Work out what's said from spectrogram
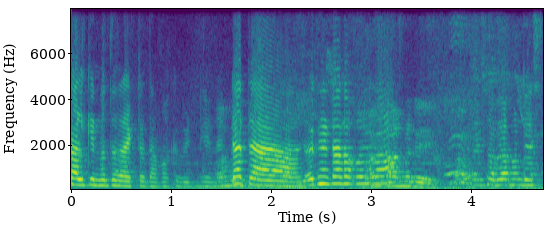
কালকে নতুন একটা ধামাকে ভিডিও নিয়ে। টাটা। ওখানে টাটা করে দাও। সবাই এখন ব্যস্ত।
